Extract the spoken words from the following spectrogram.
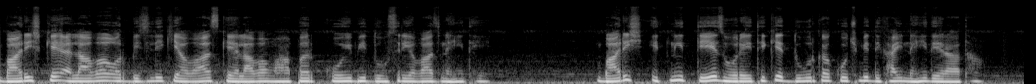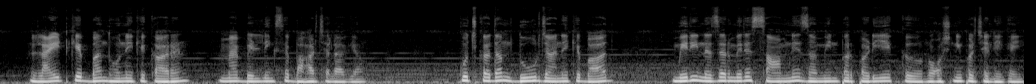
बारिश के अलावा और बिजली की आवाज़ के अलावा वहाँ पर कोई भी दूसरी आवाज़ नहीं थी। बारिश इतनी तेज हो रही थी कि दूर का कुछ भी दिखाई नहीं दे रहा था। लाइट के बंद होने के कारण मैं बिल्डिंग से बाहर चला गया। कुछ कदम दूर जाने के बाद मेरी नज़र मेरे सामने ज़मीन पर पड़ी एक रोशनी पर चली गई।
